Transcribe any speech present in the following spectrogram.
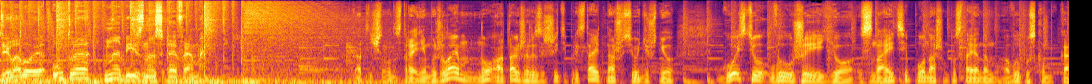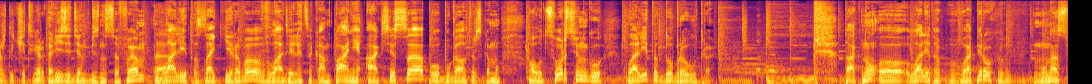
Деловое утро на бизнес FM. Отличного настроения мы желаем. Ну, а также разрешите представить нашу сегодняшнюю гостю. Вы уже ее знаете по нашим постоянным выпускам каждый четверг. Резидент бизнес FM Да. Лолита Закирова, владелица компании Аксиса по бухгалтерскому аутсорсингу. Лолита, доброе утро. Так, ну, э, Лолита, во-первых, у нас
